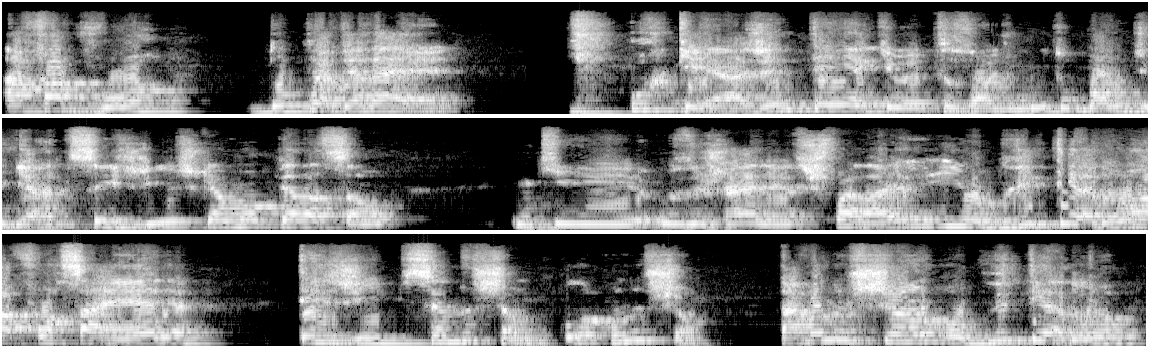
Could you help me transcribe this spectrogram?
a favor do poder aéreo. Por quê? A gente tem aqui um episódio muito bom de Guerra de Seis Dias, que é uma operação em que os israelenses foram lá e obliterou a força aérea egípcia no chão, colocou no chão. Estava no chão, obliterou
